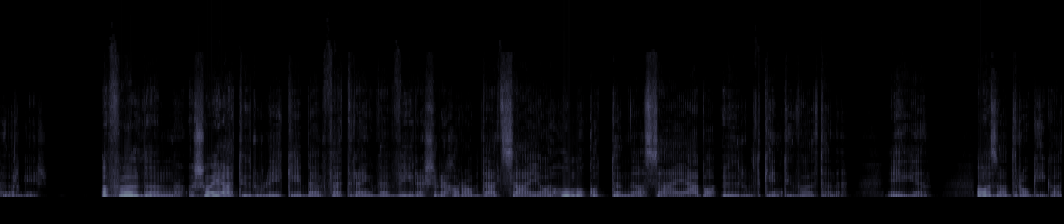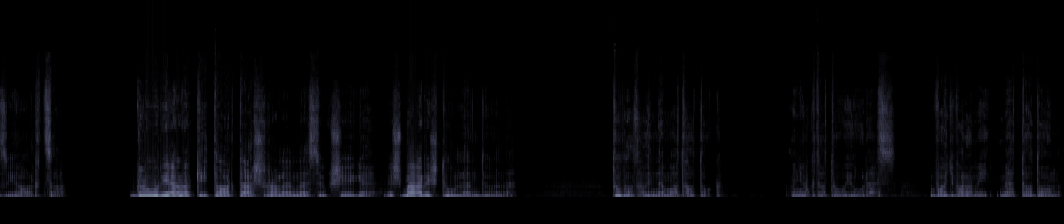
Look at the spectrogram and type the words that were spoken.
hörgés. A földön, a saját ürülékében fetrengve, véresre harabdált szájjal, homokot tömne a szájába, őrültként üvöltene. Igen, az a drog igazi arca. Glóriának kitartásra lenne szüksége, és már is túllendülne. Tudod, hogy nem adhatok. A nyugtató jó lesz. Vagy valami metadon.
